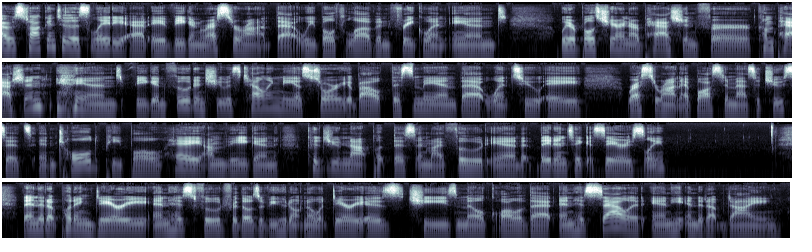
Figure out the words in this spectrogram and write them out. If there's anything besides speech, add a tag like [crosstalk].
I was talking to this lady at a vegan restaurant that we both love and frequent, and we were both sharing our passion for compassion [laughs] and vegan food. And she was telling me a story about this man that went to a restaurant at Boston, Massachusetts, and told people, Hey, I'm vegan. Could you not put this in my food? And they didn't take it seriously. They ended up putting dairy in his food. For those of you who don't know what dairy is, cheese, milk, all of that, in his salad, and he ended up dying.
